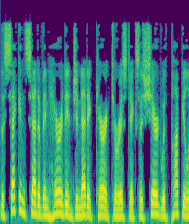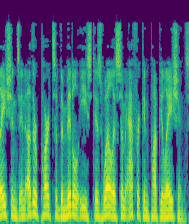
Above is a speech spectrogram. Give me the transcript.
The second set of inherited genetic characteristics is shared with populations in other parts of the Middle East as well as some African populations.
